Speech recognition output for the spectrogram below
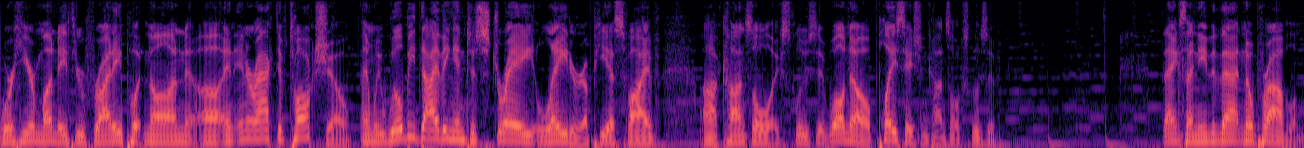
We're here Monday through Friday putting on uh, an interactive talk show, and we will be diving into Stray later, a PS5 uh, console exclusive. Well, no, PlayStation console exclusive. Thanks, I needed that. No problem.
